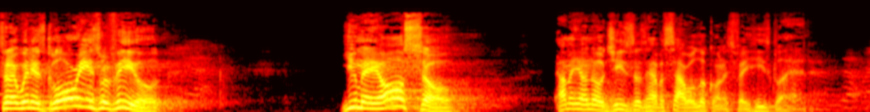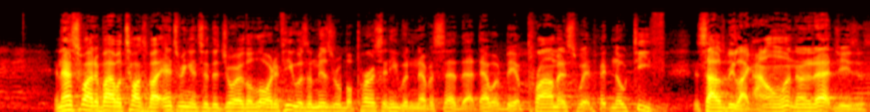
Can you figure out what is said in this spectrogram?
So that when his glory is revealed, you may also, how many of y'all know Jesus doesn't have a sour look on his face? He's glad. And that's why the Bible talks about entering into the joy of the Lord. If he was a miserable person, he would have never said that. That would be a promise with, no teeth. The disciples would be like, I don't want none of that, Jesus.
